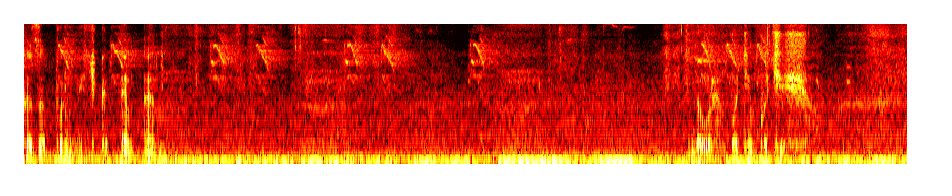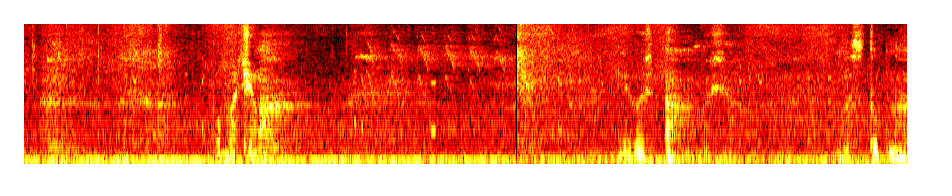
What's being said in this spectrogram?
Така запальничка ММ. Добре, потім почищу. Побачимо. І ось, а, ось. Наступна.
